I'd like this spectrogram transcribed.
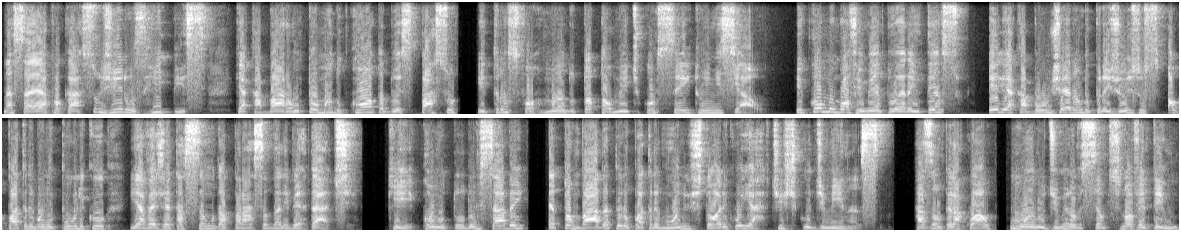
Nessa época, surgiram os hippies, que acabaram tomando conta do espaço e transformando totalmente o conceito inicial. E como o movimento era intenso, ele acabou gerando prejuízos ao patrimônio público e à vegetação da Praça da Liberdade, que, como todos sabem, é tombada pelo patrimônio histórico e artístico de Minas. Razão pela qual, no ano de 1991,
